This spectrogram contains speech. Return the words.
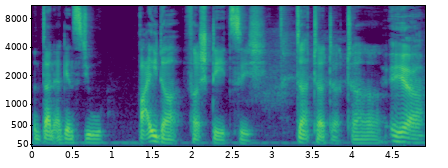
und dann ergänzt Yu, beider versteht sich. Da, da, da, da. Ja,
